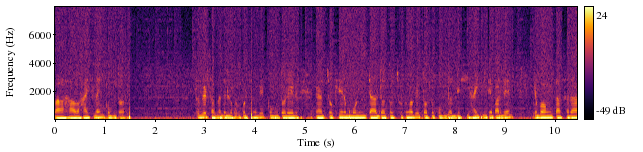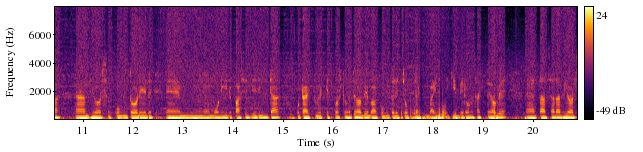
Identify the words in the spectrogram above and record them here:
বা হাই ফ্লাইং কবুতর। ভিউয়ার্স আপনাদের লক্ষ্য করতে হবে। কবুতরের চোখের মনিটা যত ছোট হবে, তত কবুতর বেশি হাইট নিতে পারবেন। এবং তাছাড়া ভিউয়ার্স কবুতরের মনির পাশে যে রিংটা, ওটা একটু স্পষ্ট হতে হবে বা কবুতরের চোখটা একটু বাইরের দিকে বেরোনো থাকতে হবে। তাছাড়া ভিউয়ার্স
